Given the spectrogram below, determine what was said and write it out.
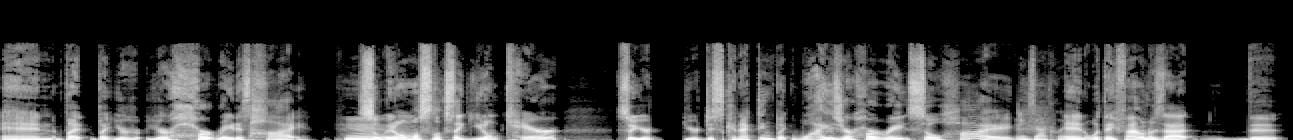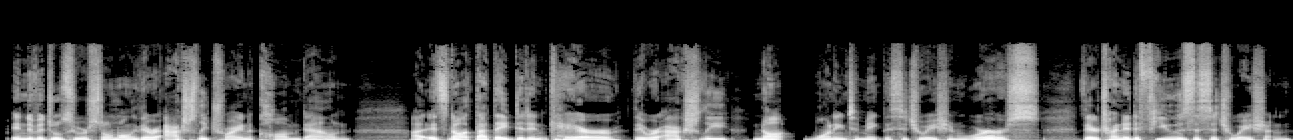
And but but your your heart rate is high, so it Hmm. almost looks like you don't care. So you're you're disconnecting. But why is your heart rate so high? Exactly. And what they found was that the individuals who were stonewalling, they were actually trying to calm down. Uh, it's not that they didn't care, they were actually not wanting to make the situation worse. They're trying to diffuse the situation.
